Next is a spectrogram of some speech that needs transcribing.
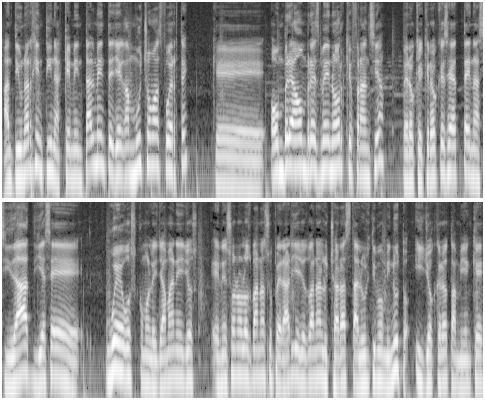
ante una Argentina que mentalmente llega mucho más fuerte, que hombre a hombre es menor que Francia, pero que creo que esa tenacidad y ese huevos, como le llaman ellos, en eso no los van a superar y ellos van a luchar hasta el último minuto. Y yo creo también que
